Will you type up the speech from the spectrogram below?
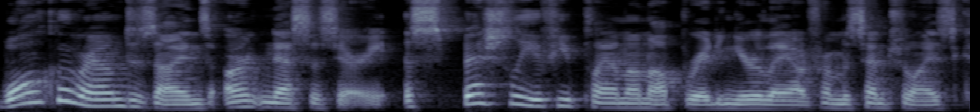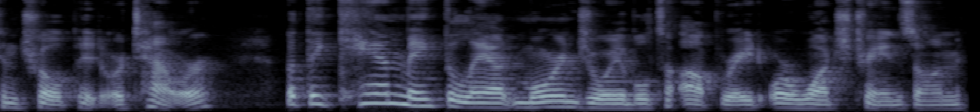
Walk-around designs aren't necessary, especially if you plan on operating your layout from a centralized control pit or tower, but they can make the layout more enjoyable to operate or watch trains on,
